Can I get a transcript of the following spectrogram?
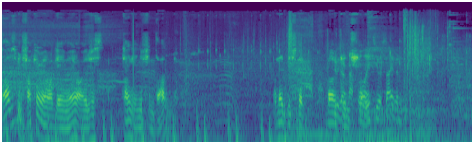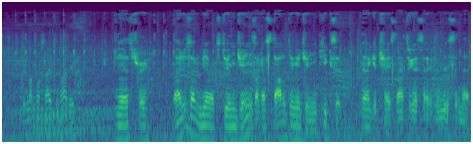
I've just been fucking around my game eh? now, I just can't get anything done. I got you vodka and enough You were saving. Did a lot more saves than I did. Yeah, that's true. I just haven't been able to do any journeys. Like, I've started doing a journey, kicks it, then I get chased, and I have to go save, and this and that.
